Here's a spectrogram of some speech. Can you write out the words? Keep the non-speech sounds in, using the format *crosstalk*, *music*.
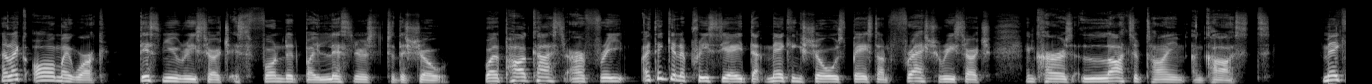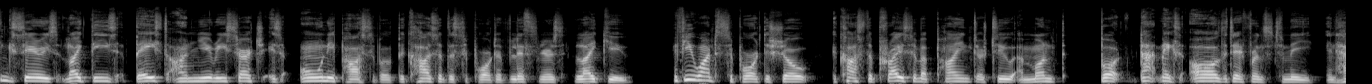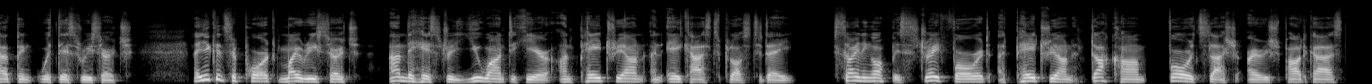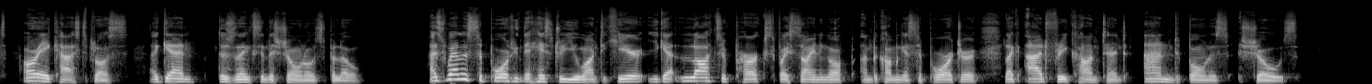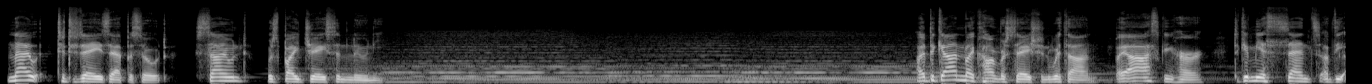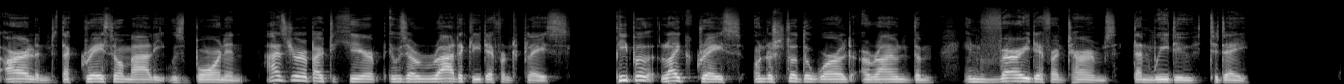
Now, like all my work, this new research is funded by listeners to the show. While podcasts are free, I think you'll appreciate that making shows based on fresh research incurs lots of time and costs. Making series like these based on new research is only possible because of the support of listeners like you. If you want to support the show, it costs the price of a pint or two a month, but that makes all the difference to me in helping with this research. Now, you can support my research and the history you want to hear on Patreon and Acast Plus today. Signing up is straightforward at patreon.com forward slash Irish podcast or Acast Plus. Again, there's links in the show notes below. As well as supporting the history you want to hear, you get lots of perks by signing up and becoming a supporter, like ad free content and bonus shows. Now to today's episode. Sound was by Jason Looney. I began my conversation with Anne by asking her to give me a sense of the Ireland that Grace O'Malley was born in. As you're about to hear, it was a radically different place. People like Grace understood the world around them in very different terms than we do today.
